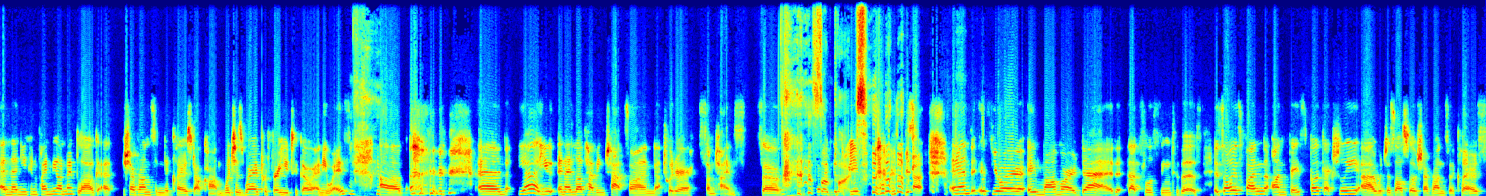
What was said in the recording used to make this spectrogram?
And then you can find me on my blog at chevronsandeclairs.com, which is where I prefer you to go, anyways. um, and yeah, you and I love having chats on Twitter sometimes. So sometimes, yeah. And if you're a mom or a dad that's listening to this, it's always fun on Facebook, actually, uh, which is also Chevrons Eclairs.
